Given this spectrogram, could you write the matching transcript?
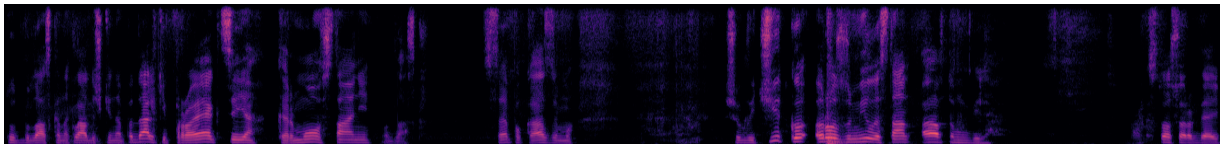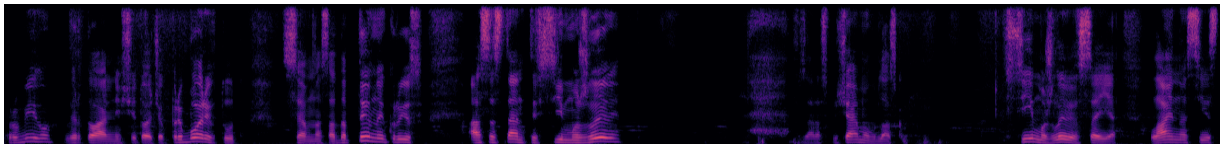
Тут, будь ласка, накладочки на педальки, проекція, кермо в стані. Будь ласка, все показуємо, щоб ви чітко розуміли стан автомобіля. Так, 149 пробігу, віртуальний щиточок приборів. Тут все в нас адаптивний круїз, асистенти всі можливі. Зараз включаємо, будь ласка. Всі можливі, все є. Line Assist,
